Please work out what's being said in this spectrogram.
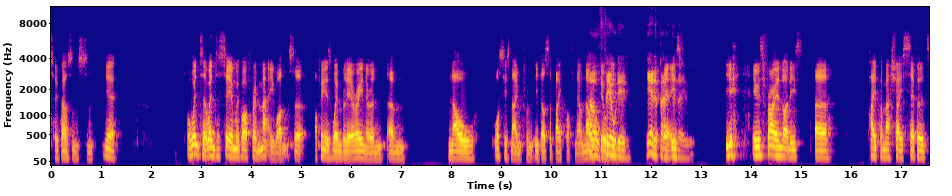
2000s. And yeah, I went to went to see him with our friend Matty once at I think it's Wembley Arena, and um, Noel, what's his name from? He does the Bake Off now. Noel Oh, Fielding. Fielding. He had a band, Yeah, didn't he? Yeah, he was throwing like these uh, paper mache severed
